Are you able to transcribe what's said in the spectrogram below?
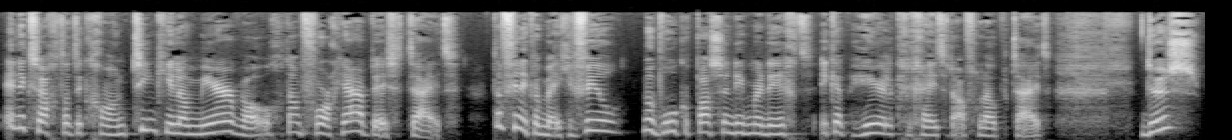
en ik zag dat ik gewoon 10 kilo meer woog dan vorig jaar op deze tijd. Dat vind ik een beetje veel. Mijn broeken passen niet meer dicht. Ik heb heerlijk gegeten de afgelopen tijd. Dus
